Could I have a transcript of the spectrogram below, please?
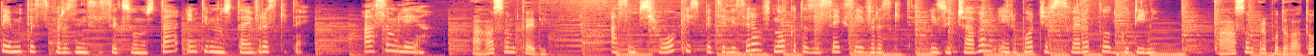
темите свързани с сексуалността, интимността и връзките. Аз съм Лия. А аз съм Теди. Аз съм психолог и специализирам в науката за секса и връзките. Изучавам и работя в сферата от години – а аз съм преподавател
